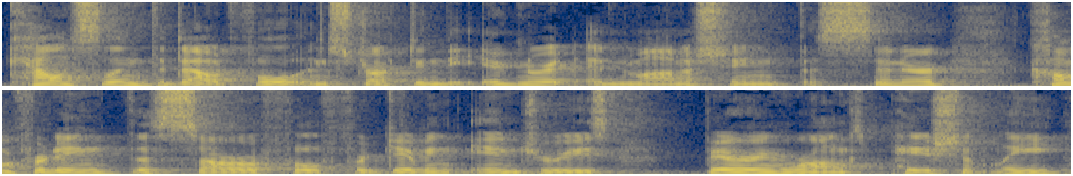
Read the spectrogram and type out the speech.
counseling the doubtful, instructing the ignorant, admonishing the sinner, comforting the sorrowful, forgiving injuries, bearing wrongs patiently,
